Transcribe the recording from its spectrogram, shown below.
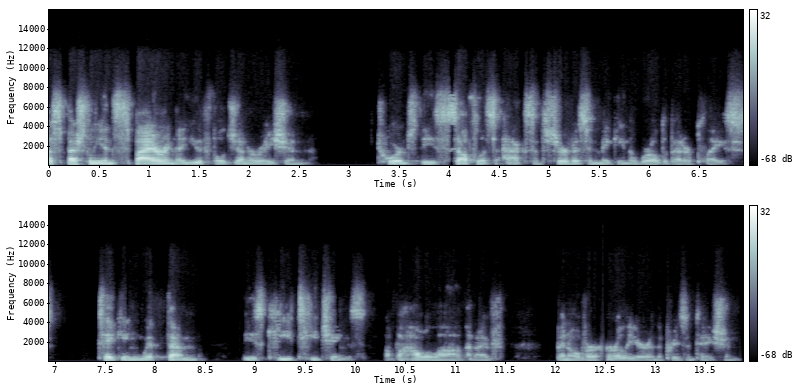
Especially inspiring a youthful generation towards these selfless acts of service and making the world a better place, taking with them these key teachings of Baha'u'llah that I've been over earlier in the presentation.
